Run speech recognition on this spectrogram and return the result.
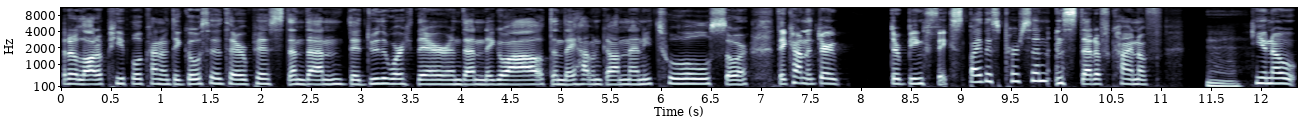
that a lot of people kind of they go to the therapist and then they do the work there and then they go out and they haven't gotten any tools or they kind of they're they're being fixed by this person instead of kind of Mm. you know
